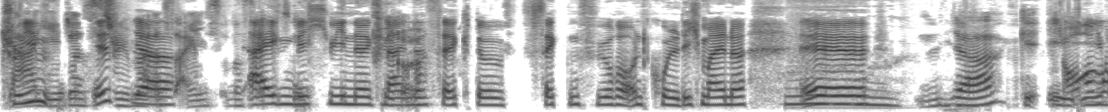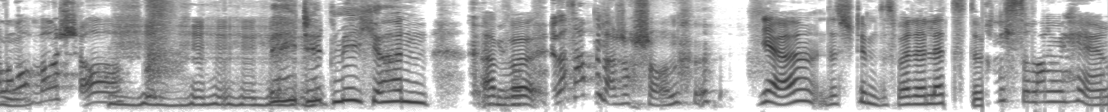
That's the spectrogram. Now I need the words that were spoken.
Stream jeder ist Streamer ja ist eigentlich so eine Sekte. Eigentlich wie eine kleine Sekte, Sektenführer und Kult. Ich meine, äh, ja, ge- e- Oh, eben. Mascha. Betet mich an. Genau. Aber Ja, Das hatten wir doch schon. ja, das stimmt, das war der letzte. Nicht so lange her.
